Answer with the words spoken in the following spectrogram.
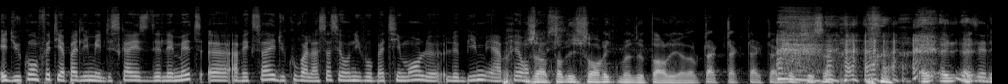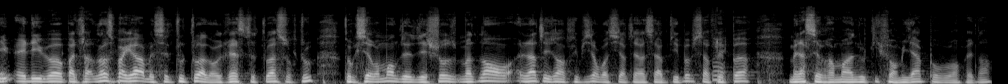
Et du coup, en fait, il n'y a pas de limite. The sky is the limit euh, avec ça. Et du coup, voilà, ça, c'est au niveau bâtiment, le, le BIM. Et après, on J'ai entendu son rythme de parler. Alors, tac, tac, tac, tac. c'est ça. elle, elle, y va, pas de ça. Non, c'est pas grave, mais c'est tout toi. Donc, reste toi surtout. Donc, c'est vraiment des, choses. Maintenant, l'intelligence artificielle, on va s'y intéresser un petit peu, ça fait peur. Mais là, c'est vraiment un outil formidable pour vous, en fait. Hein.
